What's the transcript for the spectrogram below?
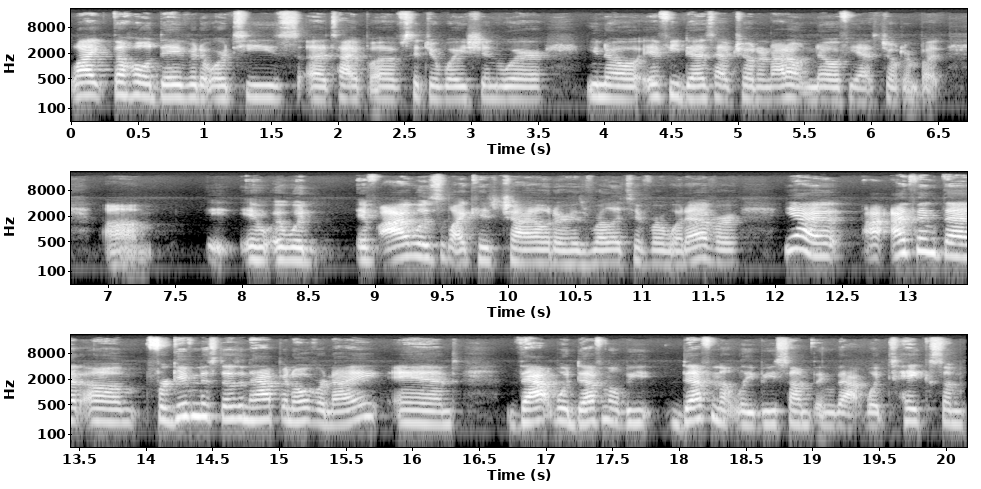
like the whole David Ortiz uh, type of situation where you know if he does have children, I don't know if he has children, but um, it, it, would if I was like his child or his relative or whatever. Yeah, I, I think that um, forgiveness doesn't happen overnight, and that would definitely definitely be something that would take some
